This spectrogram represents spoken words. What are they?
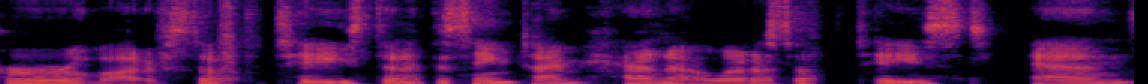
her a lot of stuff to taste. And at the same time, Hannah a lot of stuff to taste. And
